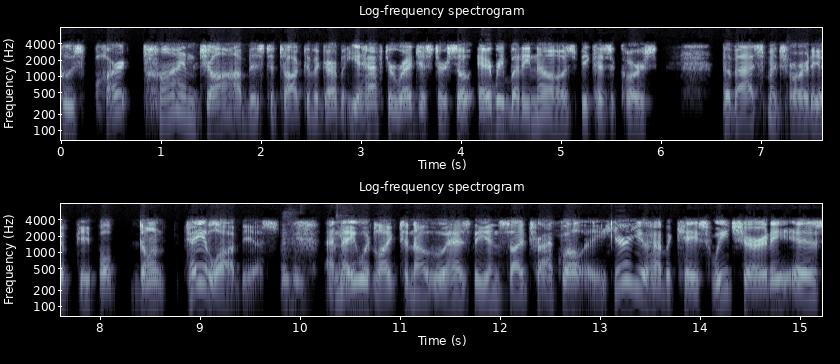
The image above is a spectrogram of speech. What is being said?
whose part time job is to talk to the government, you have to register so everybody knows, because of course, the vast majority of people don't pay lobbyists mm-hmm. and they would like to know who has the inside track. Well, here you have a case. We Charity is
